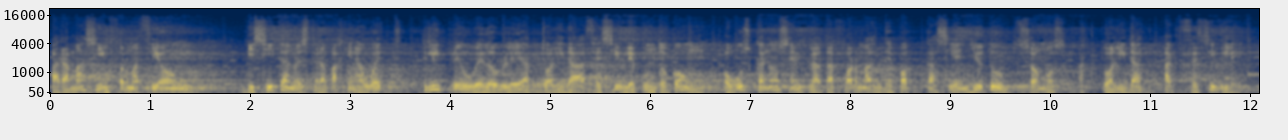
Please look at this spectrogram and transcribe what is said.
Para más información, visita nuestra página web www.actualidadaccesible.com o búscanos en plataformas de podcast y en YouTube. Somos Actualidad Accesible.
